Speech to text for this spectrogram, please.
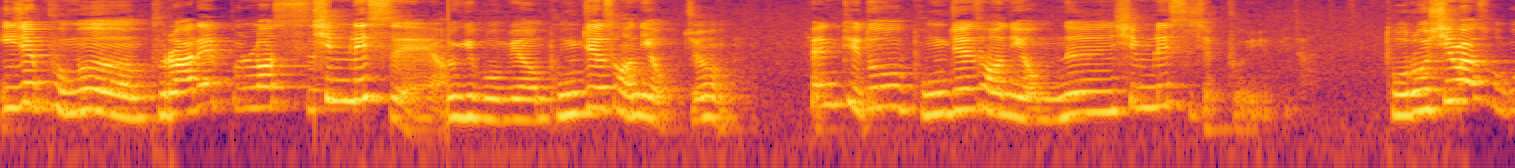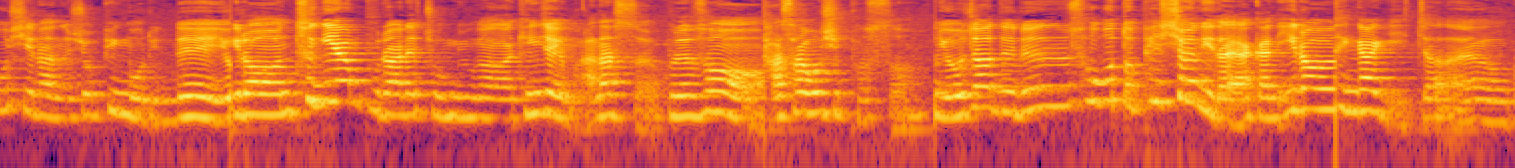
이 제품은 브라렛 플러스 심리스예요. 여기 보면 봉제선이 없죠. 팬티도 봉제선이 없는 심리스 제품입니다. 도로시와 속옷이라는 쇼핑몰인데 이런 특이한 브라렛 종류가 굉장히 많았어요. 그래서 다 사고 싶었어. 여자들은 속옷도 패션이다. 약간 이런 생각이 있잖아요.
